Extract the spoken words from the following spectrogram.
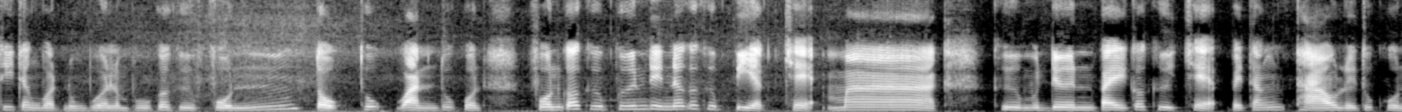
ที่จังหวัดหนองบัวลำพูก็คือฝนตกทุกวันทุกคน ฝนก็คือพื้นดินเนี่ยก็คือเปียกแฉะมาก คือเดินไปก็คือแฉะไปทั้งเท้าเลยทุกคน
